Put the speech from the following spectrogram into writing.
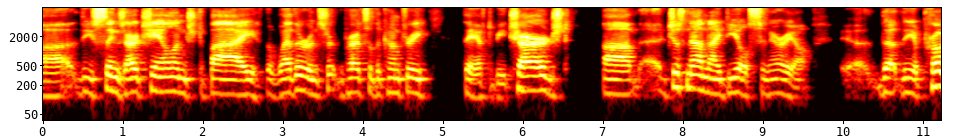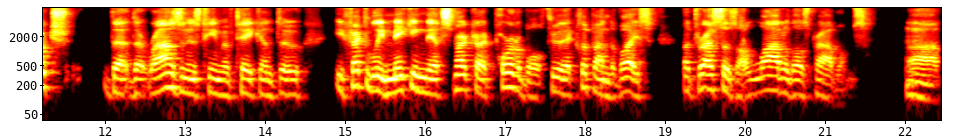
Uh, these things are challenged by the weather in certain parts of the country. They have to be charged. Uh, just not an ideal scenario. Uh, the the approach that that Raz and his team have taken to effectively making that smart cart portable through that clip-on device addresses a lot of those problems. Mm. Uh,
